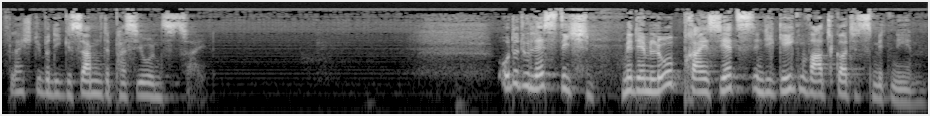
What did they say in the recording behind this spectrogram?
Vielleicht über die gesamte Passionszeit. Oder du lässt dich mit dem Lobpreis jetzt in die Gegenwart Gottes mitnehmen.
